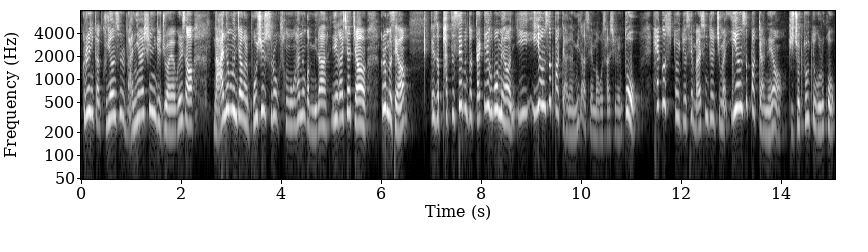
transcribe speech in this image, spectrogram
그러니까 그 연습을 많이 하시는 게 좋아요. 그래서 많은 문장을 보실수록 성공하는 겁니다. 이해가셨죠? 그럼 보세요. 그래서 파트 7도 딱 읽어보면 이, 이 연습밖에 안 합니다. 쌤하고 사실은. 또 해커스 토익도 쌤 말씀드렸지만 이 연습밖에 안 해요. 기초 토익도 그렇고.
